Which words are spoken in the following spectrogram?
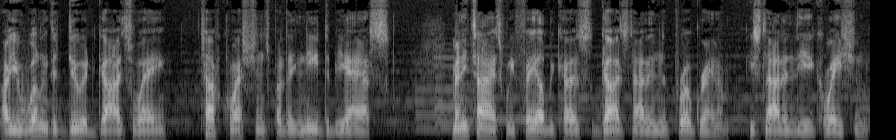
Are you willing to do it God's way? Tough questions, but they need to be asked. Many times we fail because God's not in the program, He's not in the equation.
